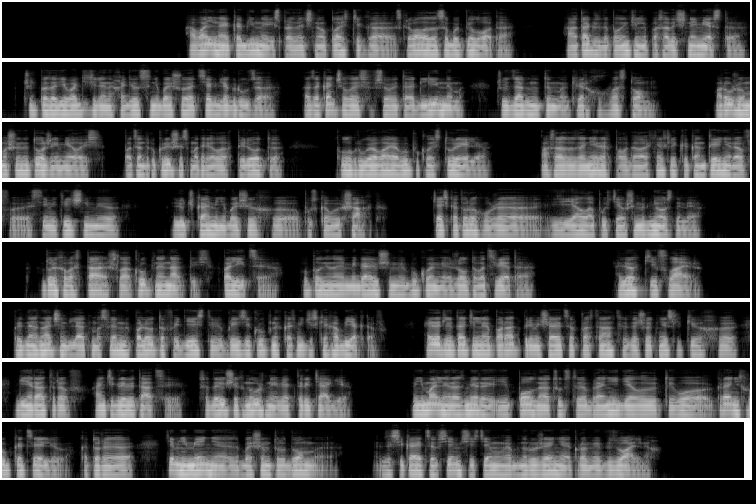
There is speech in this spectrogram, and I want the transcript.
Овальная кабина из прозрачного пластика скрывала за собой пилота, а также дополнительное посадочное место. Чуть позади водителя находился небольшой отсек для груза, а заканчивалось все это длинным, чуть загнутым кверху хвостом. Оружие у машины тоже имелось, по центру крыши смотрела вперед полукруговая выпуклость турели, а сразу за ней располагалось несколько контейнеров с симметричными лючками небольших э, пусковых шахт, часть которых уже зияла опустевшими гнездами. Вдоль хвоста шла крупная надпись «Полиция», выполненная мигающими буквами желтого цвета. Легкий флайер. Предназначен для атмосферных полетов и действий вблизи крупных космических объектов. Этот летательный аппарат перемещается в пространстве за счет нескольких э, генераторов антигравитации, создающих нужные векторы тяги. Минимальные размеры и полное отсутствие брони делают его крайне хрупкой целью, которая, тем не менее, с большим трудом э, засекается всеми системами обнаружения, кроме визуальных.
